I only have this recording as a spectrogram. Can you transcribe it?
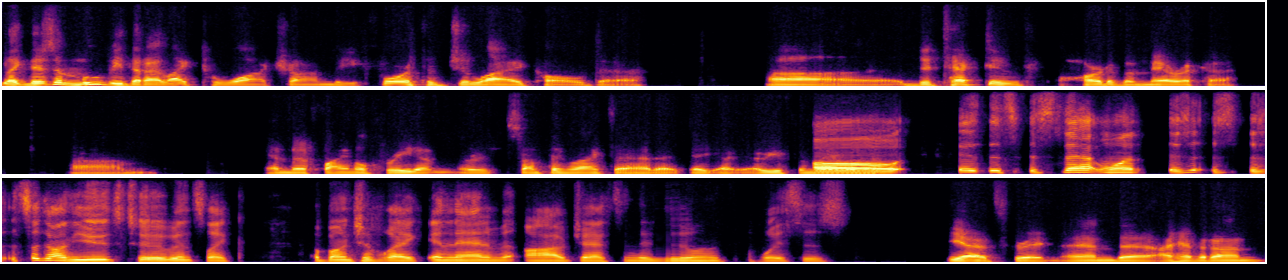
like there's a movie that I like to watch on the 4th of July called uh, uh, Detective Heart of America um, and the Final Freedom or something like that. Uh, Are you familiar with Oh, it's it's that one. Is it? It's, it's like on YouTube, and it's like a bunch of like inanimate objects, and they're doing voices. Yeah, it's great. And uh, I have it on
